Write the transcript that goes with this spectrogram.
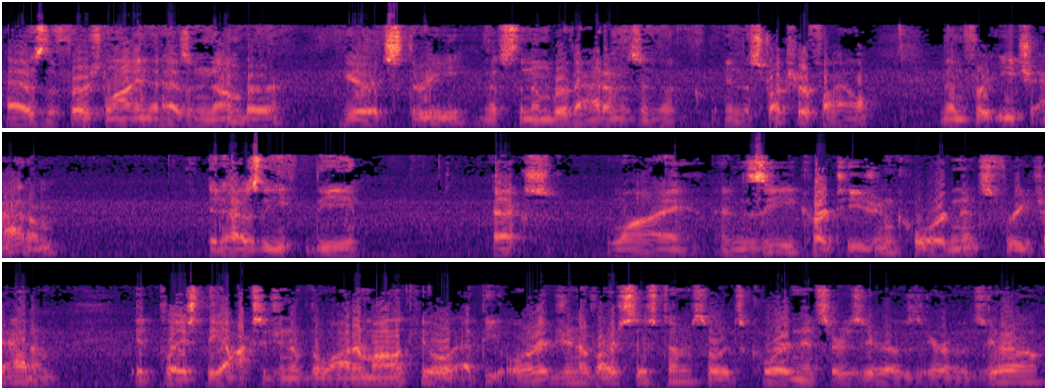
has the first line that has a number. Here it's 3. That's the number of atoms in the in the structure file. And then for each atom, it has the the x, y, and z Cartesian coordinates for each atom. It placed the oxygen of the water molecule at the origin of our system, so its coordinates are 0, 0, 0.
